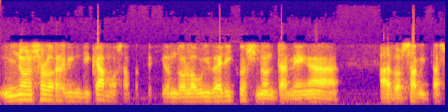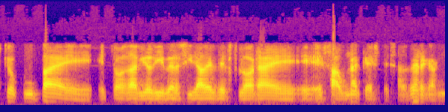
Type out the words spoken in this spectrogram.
non só reivindicamos a protección do lobo ibérico, sino tamén a, a dos hábitats que ocupa e, e toda a biodiversidade de flora e, e fauna que estes albergan.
